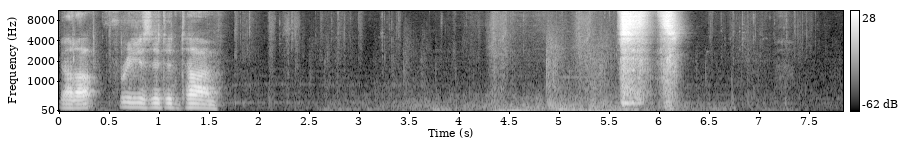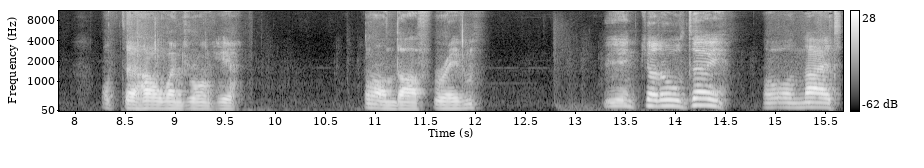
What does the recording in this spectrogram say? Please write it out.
Gotta freeze it in time. What the hell went wrong here? Come on, Darth Raven. We ain't got all day or all night.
